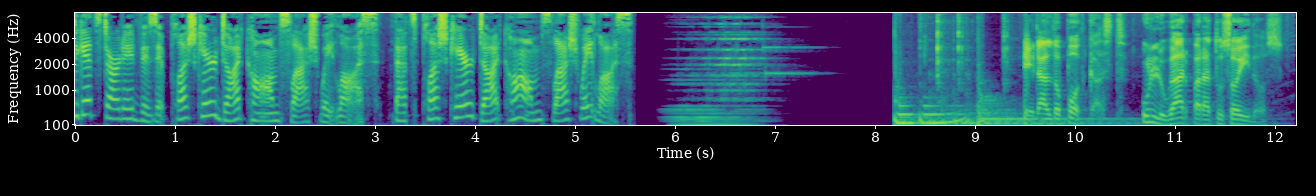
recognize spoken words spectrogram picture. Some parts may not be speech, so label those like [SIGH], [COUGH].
To get started, visit plushcare.com slash weight loss. That's plushcare.com slash weight loss. Heraldo Podcast, un lugar para tus oídos.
